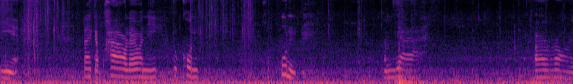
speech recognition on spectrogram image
นี่ได้กับข้าวแล้ววันนี้ ทุกคนปุ้น น้ำยา อร่อย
